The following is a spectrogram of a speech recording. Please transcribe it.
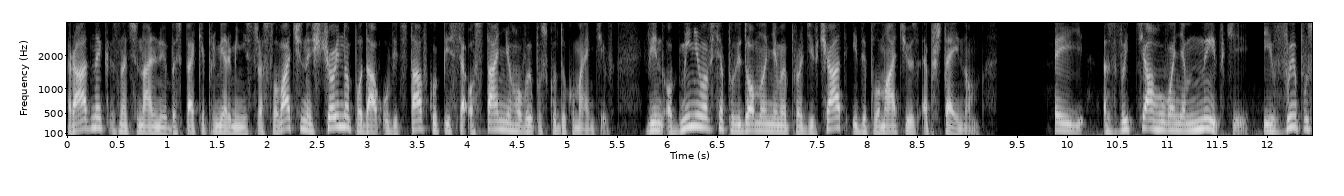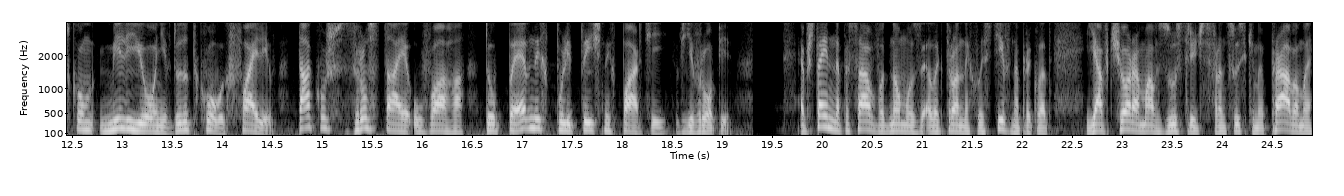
Радник з національної безпеки прем'єр-міністра Словаччини щойно подав у відставку після останнього випуску документів. Він обмінювався повідомленнями про дівчат і дипломатію з Епштейном. Ей, З витягуванням нитки і випуском мільйонів додаткових файлів також зростає увага до певних політичних партій в Європі. Епштейн написав в одному з електронних листів, наприклад, я вчора мав зустріч з французькими правами,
